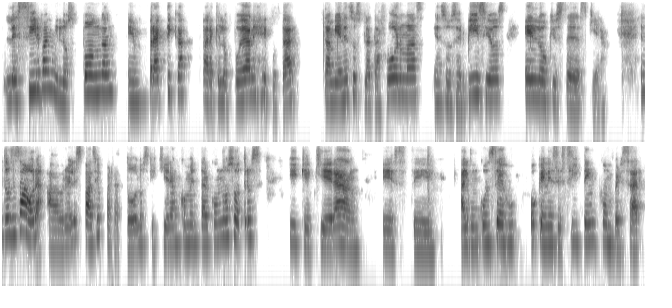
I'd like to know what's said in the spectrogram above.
les sirvan y los pongan en práctica para que lo puedan ejecutar también en sus plataformas, en sus servicios, en lo que ustedes quieran. Entonces ahora abro el espacio para todos los que quieran comentar con nosotros y que quieran este, algún consejo o que necesiten conversar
